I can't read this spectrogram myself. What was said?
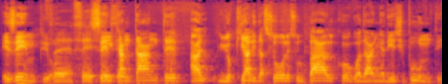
Esempio, Sì, sì, se il cantante ha gli occhiali da sole sul palco guadagna 10 punti.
